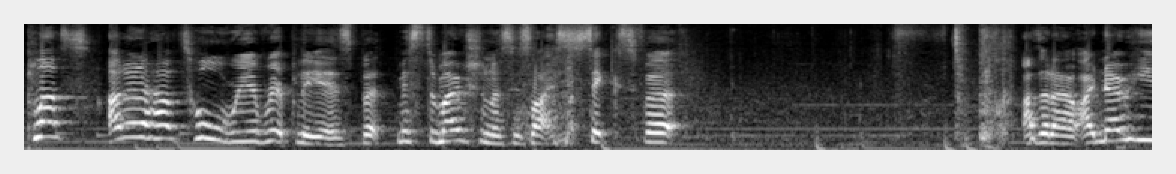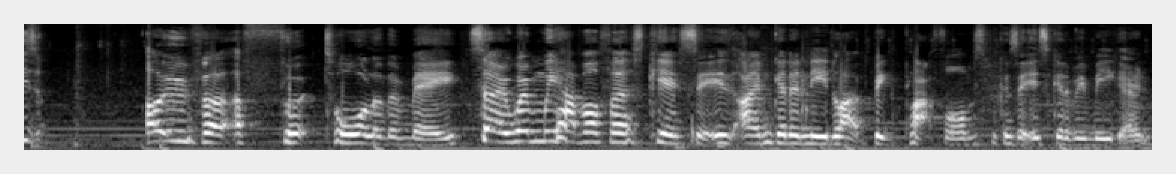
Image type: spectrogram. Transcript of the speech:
Plus, I don't know how tall Rhea Ripley is, but Mr. Motionless is like six foot. I don't know. I know he's over a foot taller than me. So when we have our first kiss, I'm going to need like big platforms because it is going to be me going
